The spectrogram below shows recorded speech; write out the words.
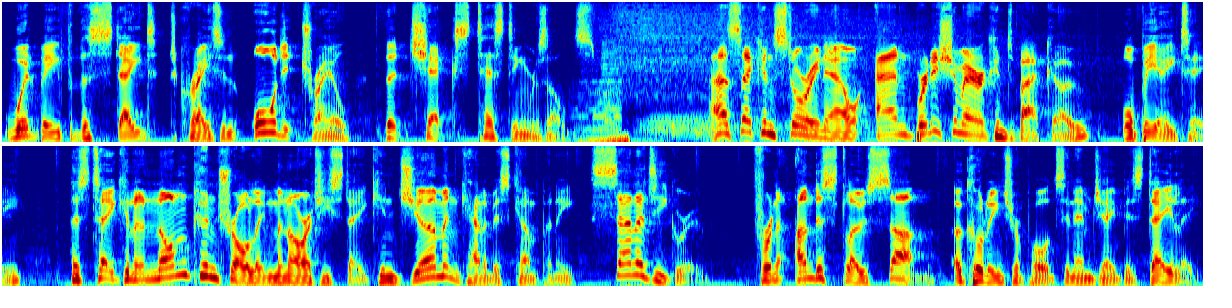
would be for the state to create an audit trail that checks testing results. Our second story now, and British American Tobacco, or BAT, has taken a non controlling minority stake in German cannabis company Sanity Group for an undisclosed sum, according to reports in MJ Biz Daily.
